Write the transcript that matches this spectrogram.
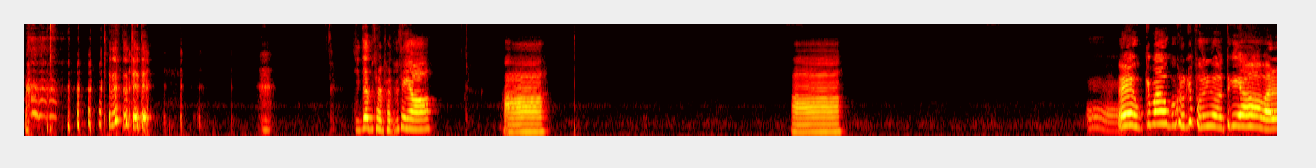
됐다, 됐다. 진짜로 잘 봐주세요. 아. 아. 에이, 웃기만 하고 그렇게 보는 건 어떡해요. 말을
